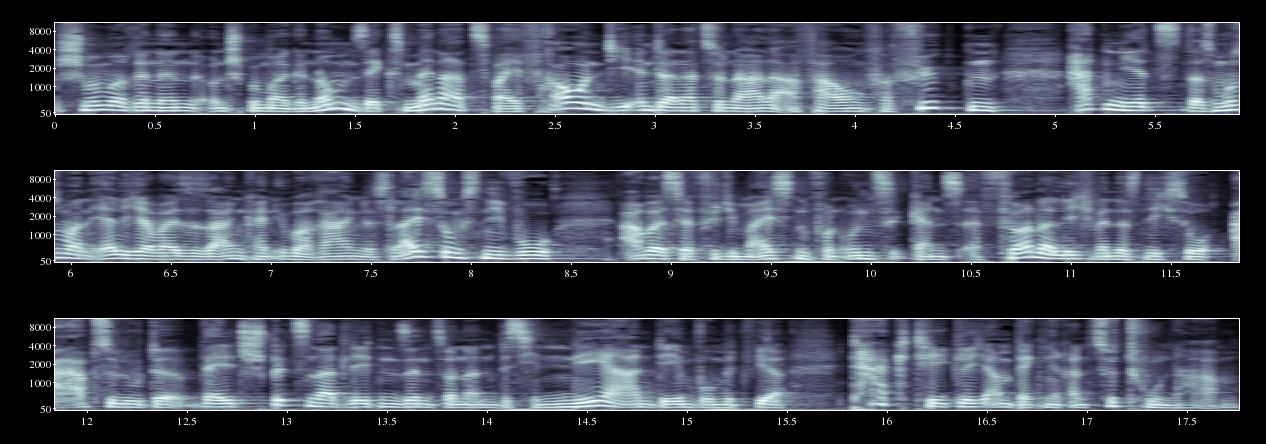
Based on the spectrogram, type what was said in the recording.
Schwimmerinnen und Schwimmer genommen, sechs Männer, zwei Frauen, die internationale Erfahrung verfügten, hatten jetzt, das muss man ehrlicherweise sagen, kein überragendes Leistungsniveau, aber ist ja für die meisten von uns ganz förderlich, wenn das nicht so absolute Weltspitzenathleten sind, sondern ein bisschen näher an dem, womit wir tagtäglich am Beckenrand zu tun haben.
